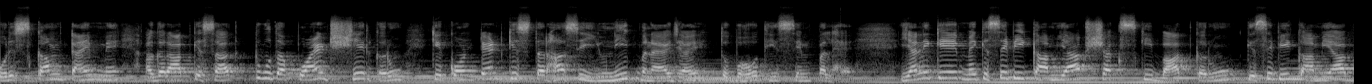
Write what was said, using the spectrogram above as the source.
और इस कम टाइम में अगर आपके साथ टू द पॉइंट शेयर करूँ कि कंटेंट किस तरह से यूनिक बनाया जाए तो बहुत ही सिंपल है। यानी कि मैं किसी भी कामयाब शख्स की बात करूँ, किसी भी कामयाब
